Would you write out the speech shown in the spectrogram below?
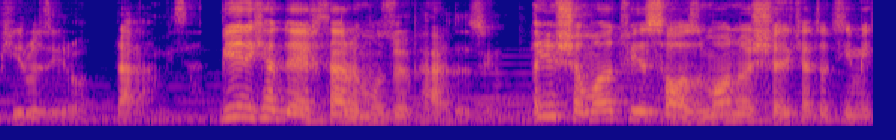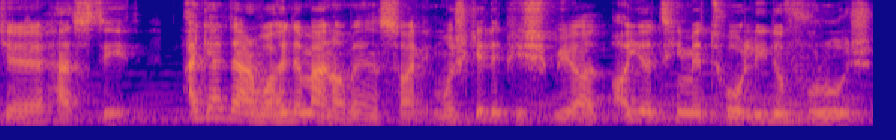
پیروزی رو رقم میزن بیاین یکم دقیقتر به موضوع پردازیم. آیا شما توی سازمان و شرکت و تیمی که هستید اگر در واحد منابع انسانی مشکلی پیش بیاد آیا تیم تولید و فروش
